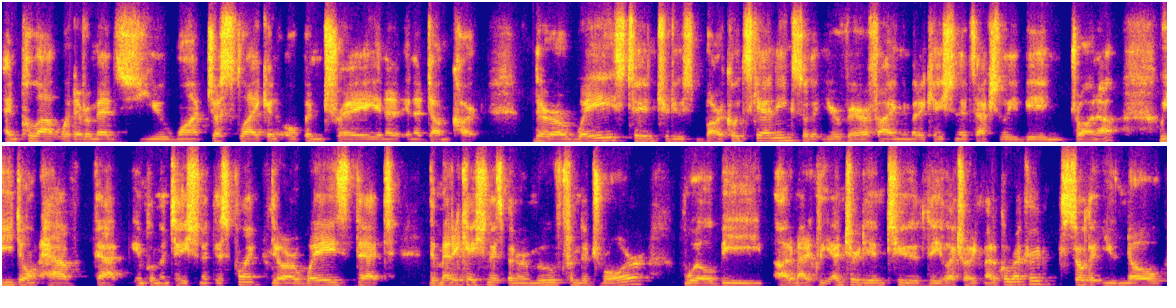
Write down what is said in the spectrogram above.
and pull out whatever meds you want just like an open tray in a, in a dump cart there are ways to introduce barcode scanning so that you're verifying the medication that's actually being drawn up. We don't have that implementation at this point. There are ways that the medication that's been removed from the drawer will be automatically entered into the electronic medical record so that you know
